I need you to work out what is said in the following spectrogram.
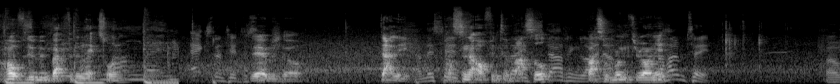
Hopefully we'll be back for the next one. There we go. Dally, passing that off into Vassell. Vassell run through on it. Well,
